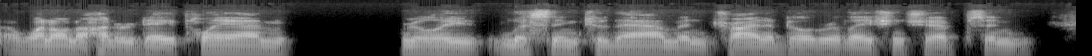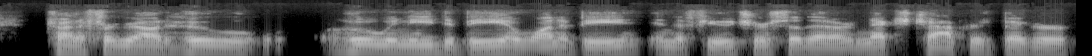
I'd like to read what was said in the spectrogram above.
I went on a hundred day plan, really listening to them and trying to build relationships and trying to figure out who who we need to be and want to be in the future so that our next chapter is bigger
